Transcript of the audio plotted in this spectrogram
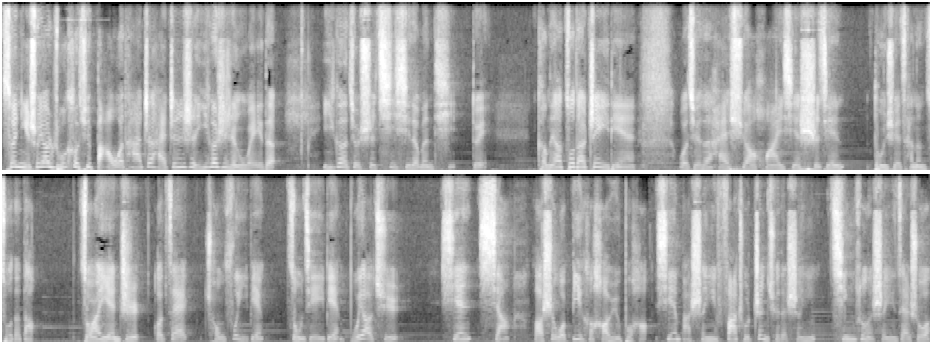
所以你说要如何去把握它？这还真是一个是人为的，一个就是气息的问题。对。可能要做到这一点，我觉得还需要花一些时间，同学才能做得到。总而言之，我再重复一遍，总结一遍，不要去先想老师我闭合好与不好，先把声音发出正确的声音，轻松的声音再说，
